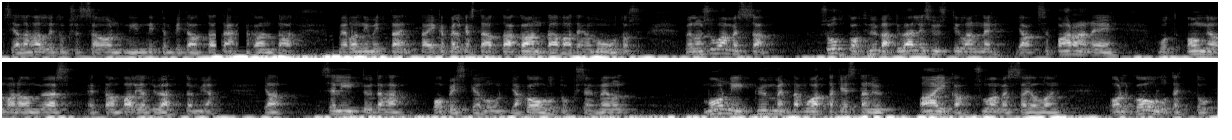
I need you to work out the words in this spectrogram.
siellä hallituksessa on, niin niiden pitää ottaa tähän kantaa. Meillä on nimittäin, tai eikä pelkästään ottaa kantaa, vaan tehdä muutos. Meillä on Suomessa suht hyvä työllisyystilanne ja se paranee, mutta ongelmana on myös, että on paljon työttömiä. Ja se liittyy tähän opiskeluun ja koulutukseen. Meillä on moni kymmentä vuotta kestänyt aika Suomessa, jolloin on koulutettu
